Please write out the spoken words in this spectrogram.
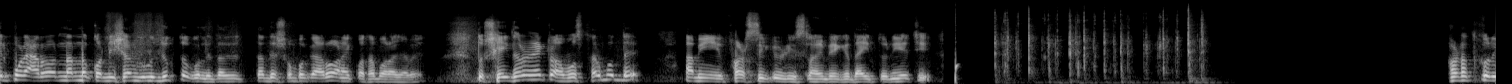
এরপরে আরও অন্যান্য কন্ডিশনগুলো যুক্ত করলে তাদের তাদের সম্পর্কে আরও অনেক কথা বলা যাবে। তো সেই ধরনের একটা অবস্থার মধ্যে আমি ফার্স্ট সিকিউরিটি ইসলামী ব্যাংকের দায়িত্ব নিয়েছি। হঠাৎ করে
